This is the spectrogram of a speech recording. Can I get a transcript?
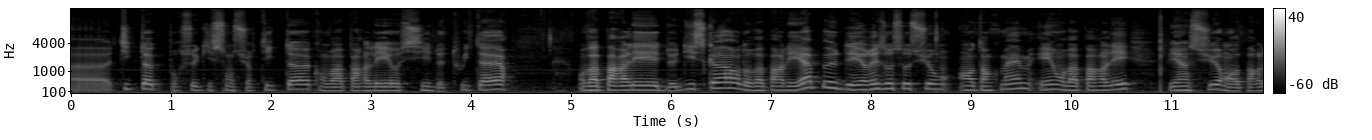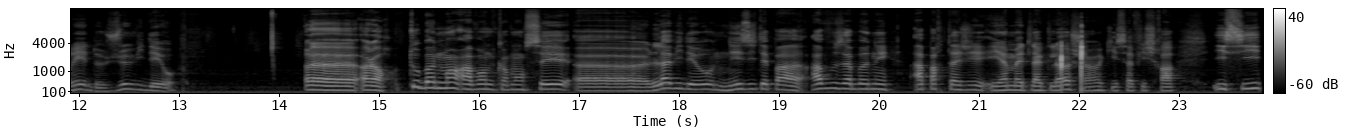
euh, TikTok pour ceux qui sont sur TikTok. On va parler aussi de Twitter. On va parler de Discord, on va parler un peu des réseaux sociaux en tant que même, et on va parler, bien sûr, on va parler de jeux vidéo. Euh, alors, tout bonnement, avant de commencer euh, la vidéo, n'hésitez pas à vous abonner, à partager et à mettre la cloche hein, qui s'affichera ici.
